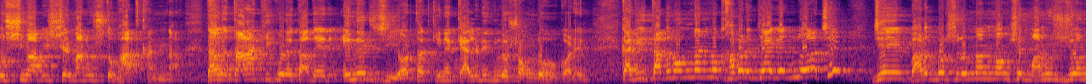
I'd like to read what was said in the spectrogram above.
পশ্চিমা বিশ্বের মানুষ তো ভাত খান না। তাহলে তারা কি করে তাদের এনার্জি অর্থাৎ কিনা ক্যালোরিগুলো সংগ্রহ করেন? কাজেই তাদের অন্যান্য খাবারের জায়গাগুলো আছে। যে ভারতবর্ষের অন্যান্য অংশের মানুষজন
